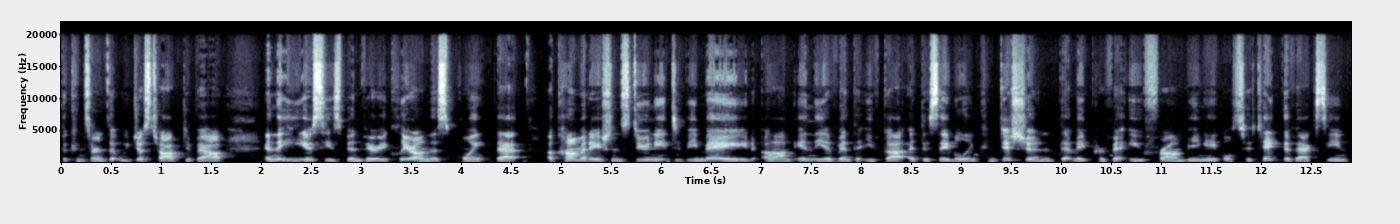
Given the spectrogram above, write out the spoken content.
the concerns that we just talked about. And the EEOC has been very clear on this point that accommodations do need to be made um, in the event that you've got a disabling condition that may prevent you from being able to take the vaccine.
